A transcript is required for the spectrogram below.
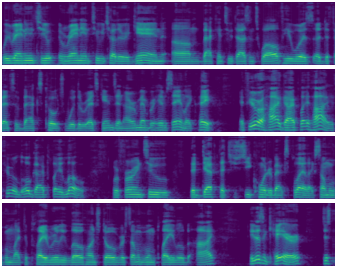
we ran into ran into each other again um, back in 2012. He was a defensive backs coach with the Redskins, and I remember him saying like, "Hey, if you're a high guy, play high. If you're a low guy, play low." Referring to the depth that you see quarterbacks play. Like some of them like to play really low, hunched over. Some of them play a little bit high. He doesn't care. Just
